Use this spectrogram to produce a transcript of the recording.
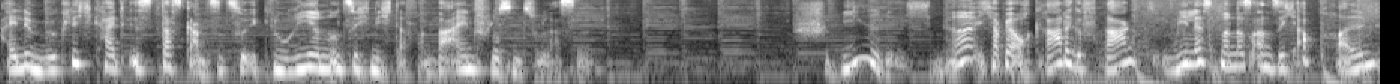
eine Möglichkeit ist, das Ganze zu ignorieren und sich nicht davon beeinflussen zu lassen. Schwierig, ne? Ich habe ja auch gerade gefragt, wie lässt man das an sich abprallen?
